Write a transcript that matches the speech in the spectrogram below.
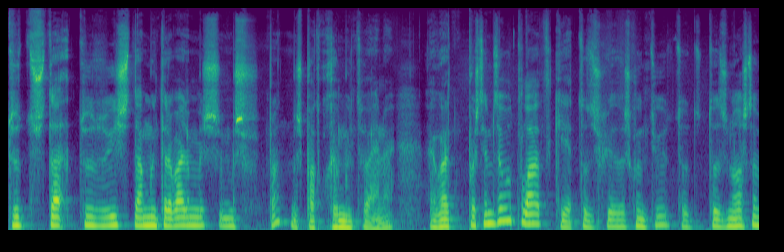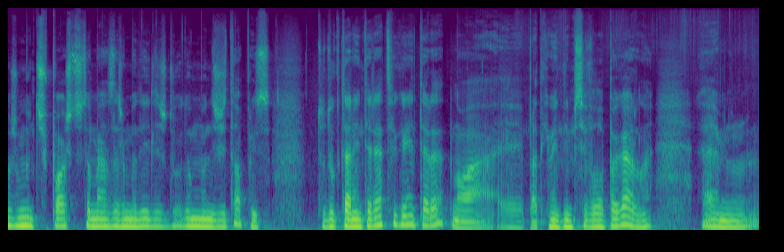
tudo, está, tudo isto dá muito trabalho, mas, mas, pronto, mas pode correr muito bem, não é? Agora, depois temos o outro lado, que é todos os criadores de conteúdo, todo, todos nós estamos muito expostos também às armadilhas do, do, mundo digital, por isso tudo o que está na internet fica na internet, não há, é praticamente impossível apagar, não é? Um,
